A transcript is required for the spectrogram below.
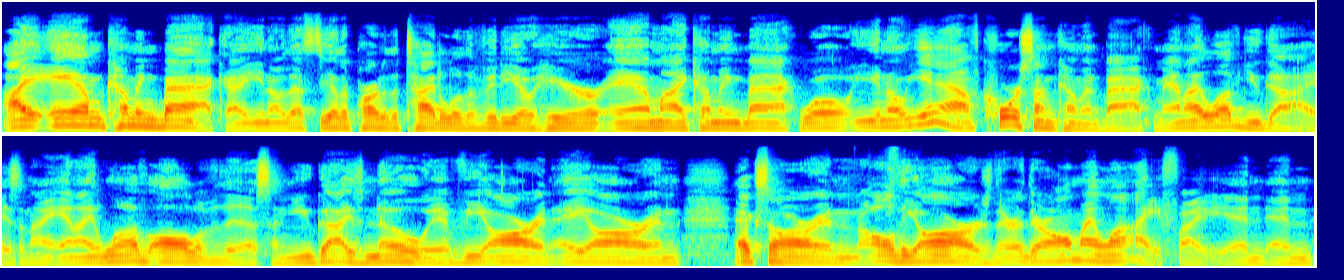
I am coming back. I, you know, that's the other part of the title of the video here am I coming back? Well, you know, yeah, of course I'm coming back, man. I love you guys and I and I love all of this. And you guys know VR and AR and XR and all the R's. They're they're all my life. I and and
